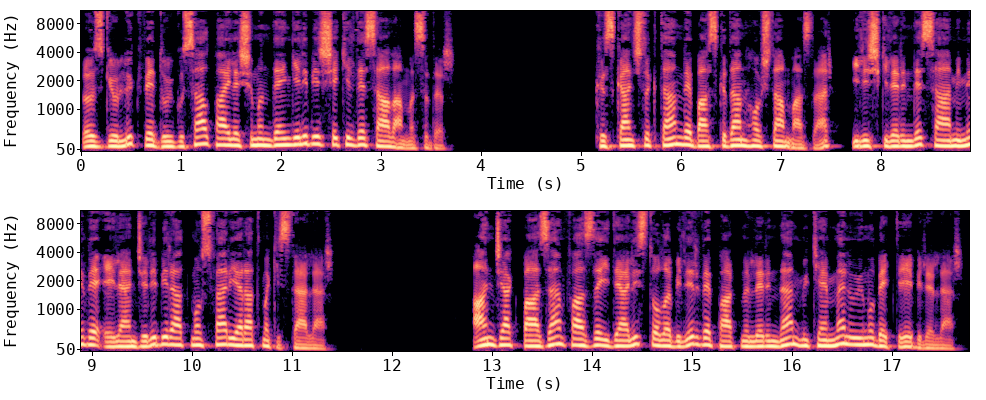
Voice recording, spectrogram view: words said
özgürlük ve duygusal paylaşımın dengeli bir şekilde sağlanmasıdır. Kıskançlıktan ve baskıdan hoşlanmazlar, ilişkilerinde samimi ve eğlenceli bir atmosfer yaratmak isterler. Ancak bazen fazla idealist olabilir ve partnerlerinden mükemmel uyumu bekleyebilirler.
